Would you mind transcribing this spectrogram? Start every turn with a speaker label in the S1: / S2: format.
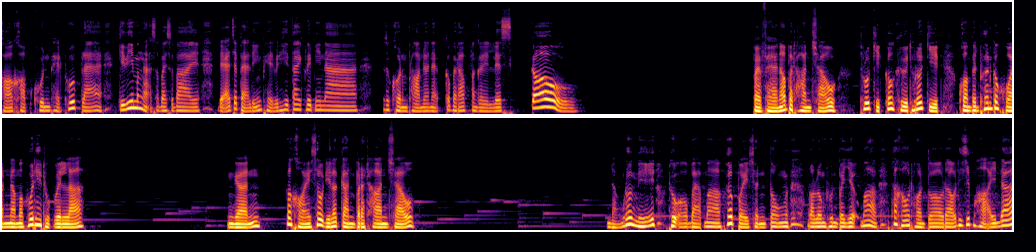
S1: ขอขอบคุณเพจผู้แปลกิวี่มังงะสบายๆ เดี๋ยวแอดจะแปะลิงก์เพจไว้ที่ใต้คลิปนี้นะถ้าทุกคนพร้อมแล้วเนี่ยก็ไปรับฟังกันเลย let's go แฟร์ๆนะประธานเชาธุรกิจก็คือธุรกิจความเป็นเพื่อนก็ควรนำมาพูดให้ถูกเวลางั้นก็ขอให้โชคดีละกันประธานเชา หนังเรื่องนี้ถูกออกแบบมาเพื่อเป่ยเฉินตง เราลงทุนไปเยอะมาก ถ้าเขาถอนตัวเราที่ชิบหายนะ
